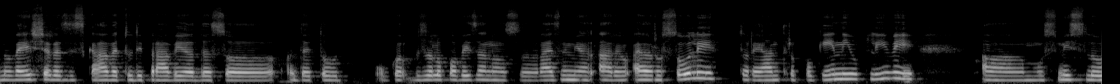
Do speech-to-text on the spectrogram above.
novejše raziskave tudi pravijo, da, so, da je to zelo povezano z raznimi aerosoli, torej antropogeni vplivi um, v smislu,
